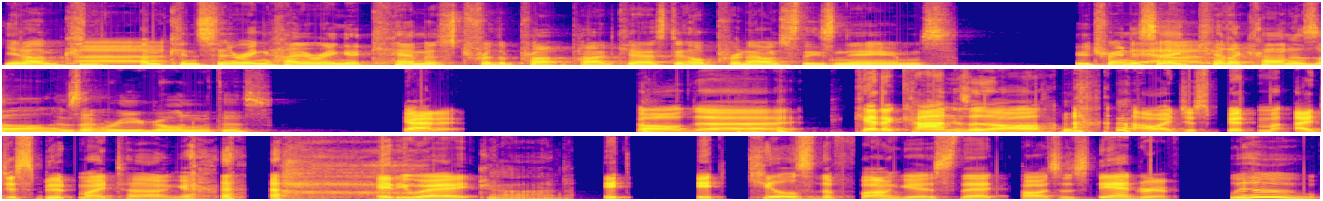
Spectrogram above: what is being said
You know, I'm con- I'm Uh, considering hiring a chemist for the pro- podcast to help pronounce these names. Are you trying to Yeah. say ketoconazole? Is that where you're going with this? Got it. Called uh, ketoconazole. oh, I just bit my I just bit my tongue. anyway, God. it kills the fungus that causes dandruff. Woohoo!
